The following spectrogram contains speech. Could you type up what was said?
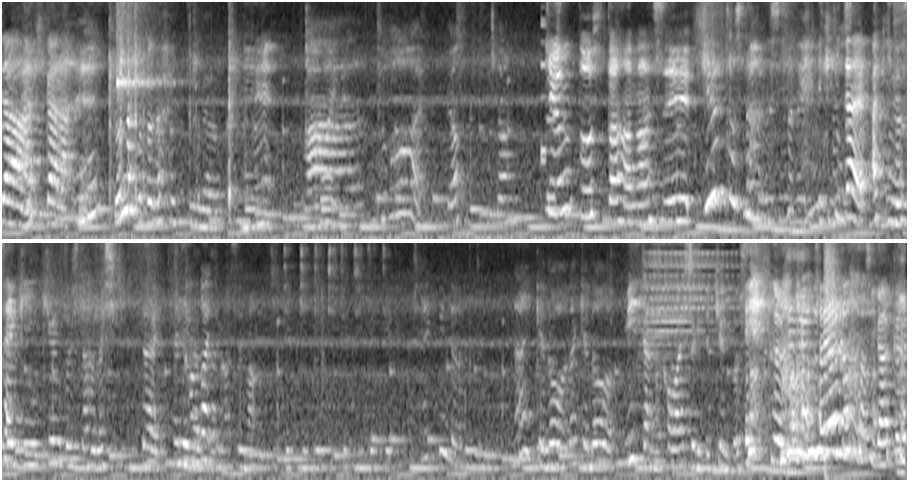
じゃあ秋からどんなことが入ってるんだろう。ね。まあすごい。よキュンとした話。キュンとした話？え聞きたい秋の最近キュンとした話聞きたい。何が考えてます今最近じゃなくてないけどだけどみーちゃんが可愛すぎてキュンとしたそれはちょっと違くな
